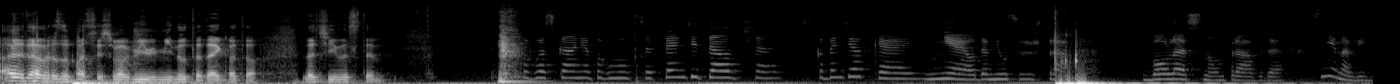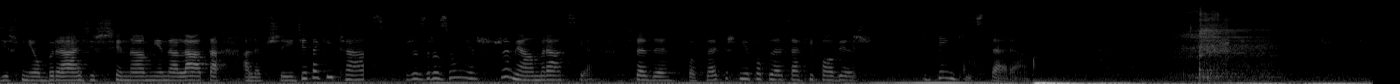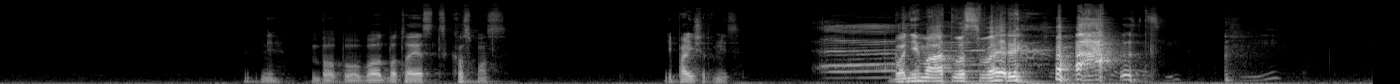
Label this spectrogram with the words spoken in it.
Ale dobra, zobaczcie, jeszcze mam mi minutę tego, to lecimy z tym. Pogłaskania po główce, będzie dobrze, wszystko będzie okej. Nie, ode mnie usłyszysz prawdę, bolesną prawdę. Znienawidzisz mnie, obrazisz się na mnie na lata, ale przyjdzie taki czas, że zrozumiesz, że miałam rację. Wtedy poklepisz mnie po plecach i powiesz, dzięki stara. Nie, bo, bo, bo, bo to jest kosmos. Nie pali się tam nic. Bo nie ma atmosfery.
